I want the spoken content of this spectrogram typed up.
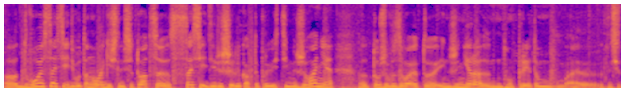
Э, Двое соседей, вот аналогичная ситуация, соседи решили как-то провести межевание, э, тоже вызывают э, инженера, но при этом, э, значит,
